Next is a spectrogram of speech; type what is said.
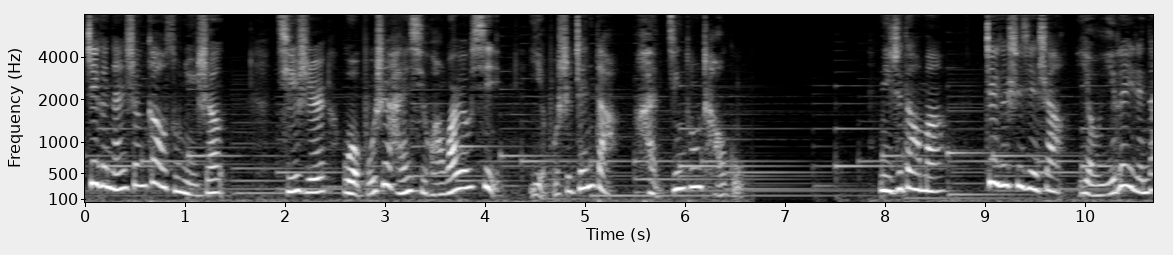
这个男生告诉女生：“其实我不是很喜欢玩游戏，也不是真的很精通炒股。”你知道吗？这个世界上有一类人的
